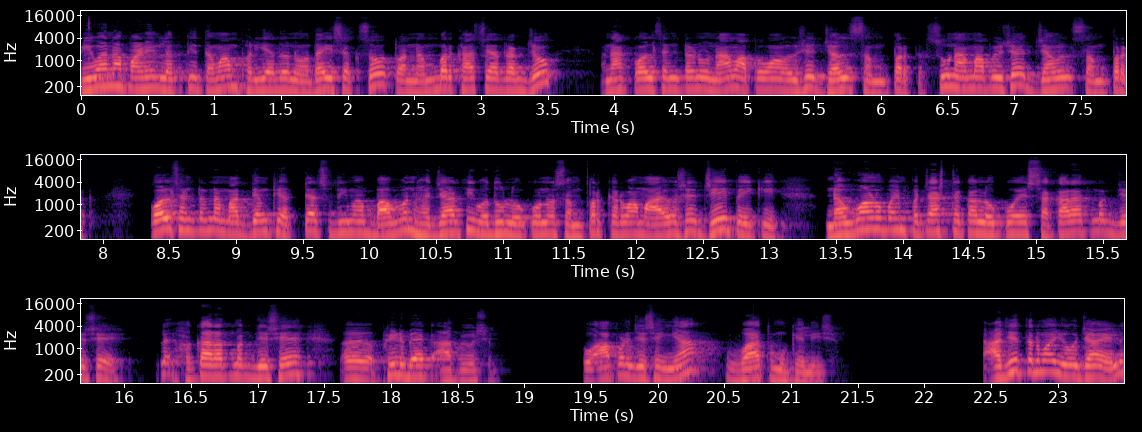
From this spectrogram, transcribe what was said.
પીવાના પાણીને લગતી તમામ ફરિયાદો નોંધાઈ શકશો. તો આ નંબર ખાસ યાદ રાખજો. અને આ કોલ સેન્ટરનું નામ આપવામાં આવ્યું છે જલ સંપર્ક. શું નામ આપ્યું છે? જલ સંપર્ક. કોલ સેન્ટરના માધ્યમથી અત્યાર સુધીમાં બાવન હજારથી વધુ લોકોનો સંપર્ક કરવામાં આવ્યો છે, જે પૈકી નવ્વાણું પોઈન્ટ પચાસ ટકા લોકોએ સકારાત્મક જે છે, એટલે હકારાત્મક જે છે ફીડબેક આપ્યો છે. તો આ પણ જે છે અહીંયા વાત મૂકેલી છે. તાજેતરમાં યોજાયેલ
